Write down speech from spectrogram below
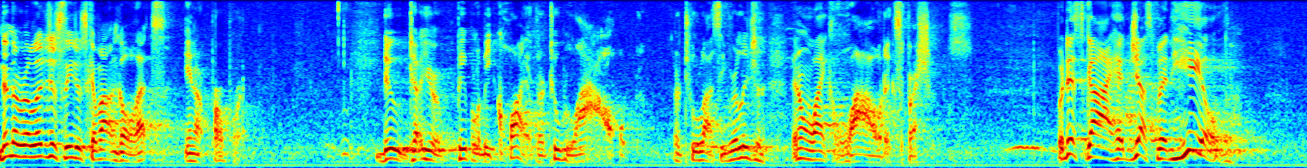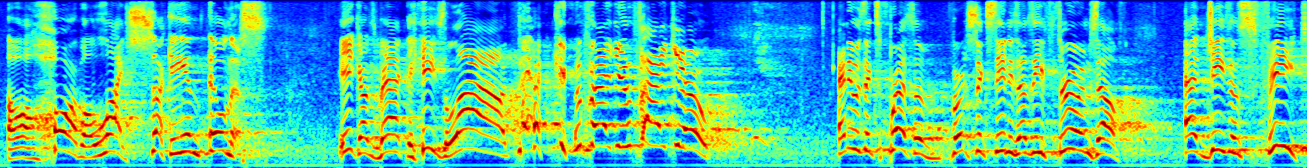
then the religious leaders come out and go, That's inappropriate. Dude, tell your people to be quiet. They're too loud. They're too loud. See, religious, they don't like loud expressions. But this guy had just been healed of a horrible life sucking illness. He comes back he's loud. Thank you, thank you, thank you. And he was expressive. Verse 16, he says, he threw himself at Jesus' feet.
